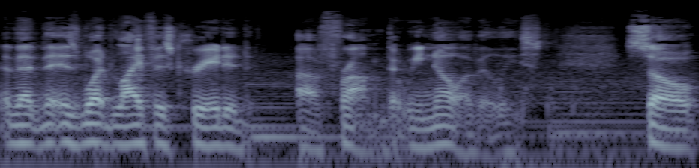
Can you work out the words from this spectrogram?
that is what life is created uh, from, that we know of at least. So,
